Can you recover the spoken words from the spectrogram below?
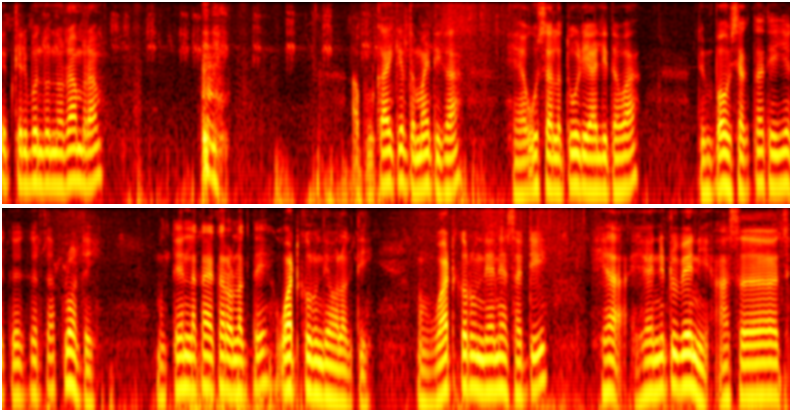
शेतकरी बंधूंनो राम राम. आपण काय केलं माहिती का? ह्या ऊसाला तोडी आली तेव्हा. तुम्ही पाहू शकता ते एक एकरचा प्लॉट आहे. मग त्यांना काय करावं लागते वाट करून द्यावं लागते. मग वाट करून देण्यासाठी ह्या ह्या निटुब्याने असंच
